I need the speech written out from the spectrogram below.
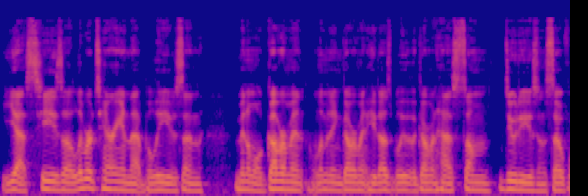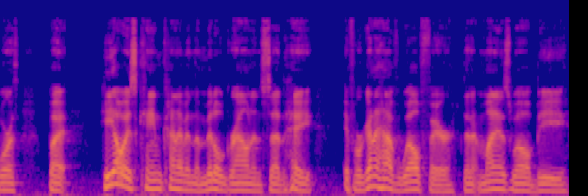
yes he's a libertarian that believes in minimal government, limiting government. He does believe that the government has some duties and so forth, but he always came kind of in the middle ground and said, hey, if we're going to have welfare, then it might as well be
